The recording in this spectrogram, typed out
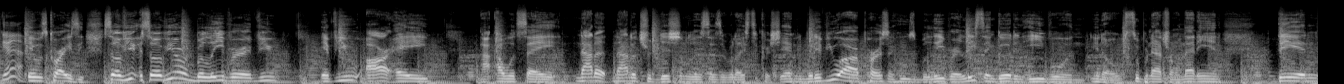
Yeah. It was crazy. So if you so if you're a believer, if you if you are a I I would say not a not a traditionalist as it relates to Christianity, but if you are a person who's a believer, at least in good and evil and you know supernatural on that end, then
